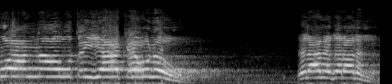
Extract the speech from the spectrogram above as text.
ዋናው ጥያቄው ነው፣ ሌላ ነገር አይደለም።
